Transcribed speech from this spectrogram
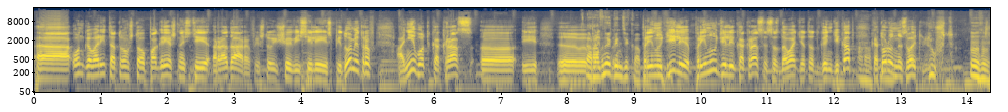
А, он говорит о том, что погрешности радаров и что еще веселее спидометров, они вот как раз э, и э, равны гандикапу. Принудили, принудили как раз и создавать этот гандикап, ага. который он называет люфт. Угу.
